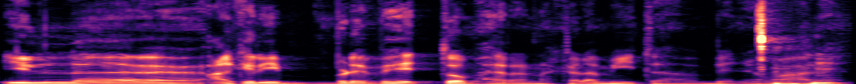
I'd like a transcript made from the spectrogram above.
il, eh, anche lì brevetto, ma era una calamita, bene o male,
